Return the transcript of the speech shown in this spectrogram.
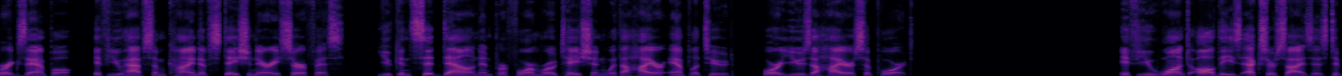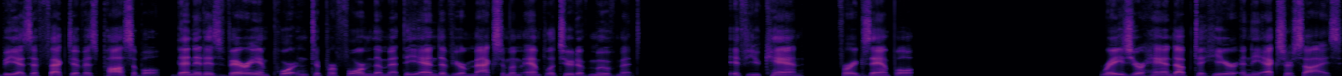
For example, if you have some kind of stationary surface, you can sit down and perform rotation with a higher amplitude, or use a higher support. If you want all these exercises to be as effective as possible, then it is very important to perform them at the end of your maximum amplitude of movement. If you can, for example, raise your hand up to here in the exercise,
